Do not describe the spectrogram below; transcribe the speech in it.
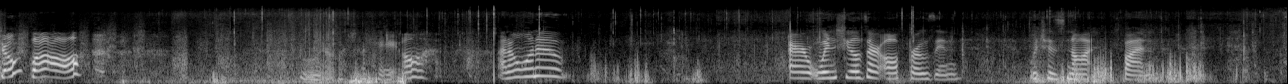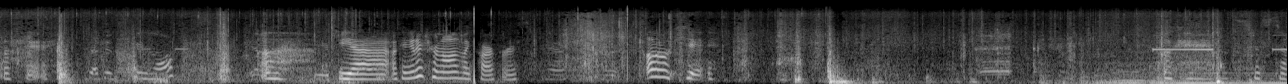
Don't fall. Oh my gosh. Okay. Oh, I don't want to. Our windshields are all frozen, which is not fun. Okay. That is turning off. Uh, yeah, okay, I'm gonna turn on my car first. Okay. Okay, let's just uh,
